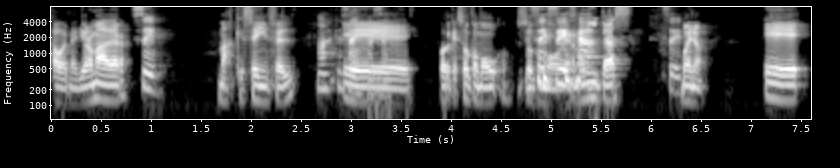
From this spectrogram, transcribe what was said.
How I Met Your Mother, Sí, más que Seinfeld. más que Seinfeld, sí. eh, porque son como, son Sí, como sí, hermanitas. Bueno, eh,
